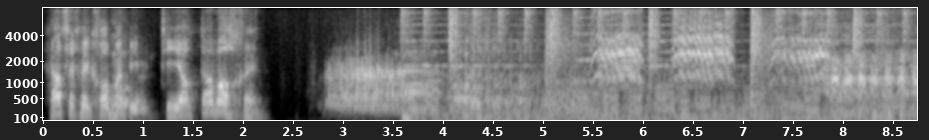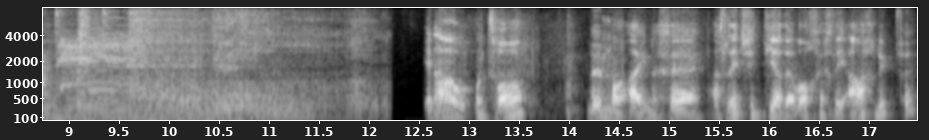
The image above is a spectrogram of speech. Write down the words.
Herzlich willkommen beim Tier der Woche. Genau, und zwar wollen wir eigentlich äh, als letztes Tier der Woche ein bisschen anknüpfen.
